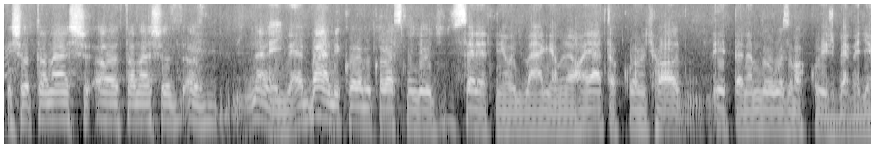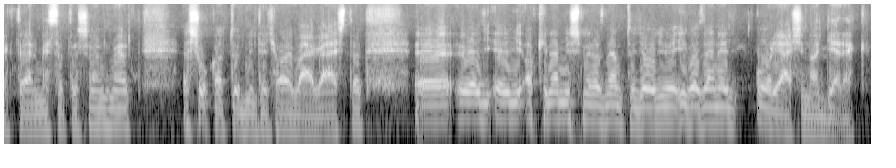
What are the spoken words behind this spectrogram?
és a Tamás, a Tamás az, az nem egy, bármikor, amikor azt mondja, hogy szeretné, hogy vágjam le a haját, akkor, hogyha éppen nem dolgozom, akkor is bemegyek természetesen, mert ez sokkal több, mint egy hajvágás. Tehát ő egy, egy, aki nem ismer, az nem tudja, hogy ő igazán egy óriási nagy gyerek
